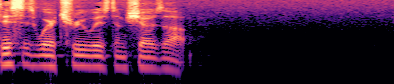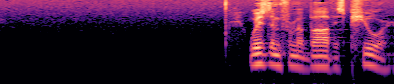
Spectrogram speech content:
This is where true wisdom shows up. Wisdom from above is pure.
